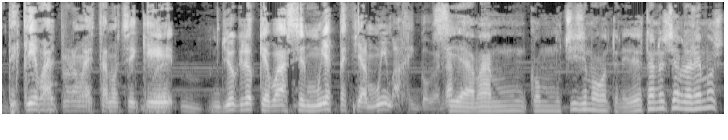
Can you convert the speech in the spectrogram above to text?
¿de qué va el programa de esta noche? Que yo creo que va a ser muy especial, muy mágico, ¿verdad? Sí, además con muchísimo contenido. Esta noche hablaremos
